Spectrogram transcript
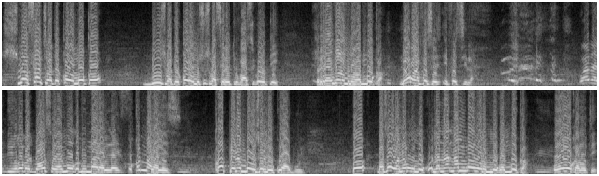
60 bato ekolo moko 12 bato ekolo mosusu base retrouva sikoyo te réunion na monoko ya mboka biloko wana efe esila wana biro baoso yango okomi mal à l'aise okomi mal à l'aise kope na mboka ozolekwa boye po bazoloba na monoko na mbongo na monoko ya mboka mm. oyokano te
